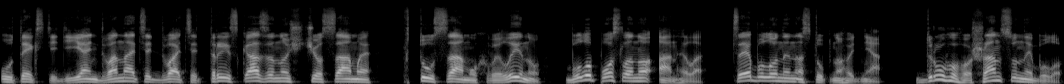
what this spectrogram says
У тексті діянь 12.23 сказано, що саме в ту саму хвилину було послано ангела. Це було не наступного дня. Другого шансу не було,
